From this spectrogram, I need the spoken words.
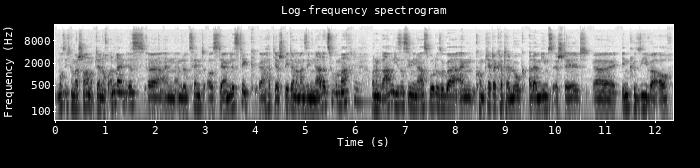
muss ich nochmal schauen, ob der noch online ist, äh, ein, ein Dozent aus der Anglistik äh, hat ja später nochmal ein Seminar dazu gemacht. Und im Rahmen dieses Seminars wurde sogar ein kompletter Katalog aller Memes erstellt, äh, inklusive auch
